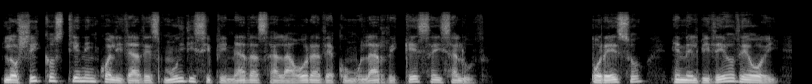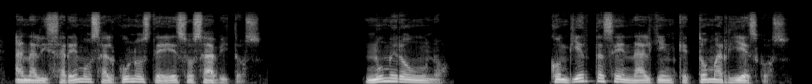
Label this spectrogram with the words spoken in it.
Los ricos tienen cualidades muy disciplinadas a la hora de acumular riqueza y salud. Por eso, en el video de hoy, analizaremos algunos de esos hábitos. Número 1. Conviértase en alguien que toma riesgos.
